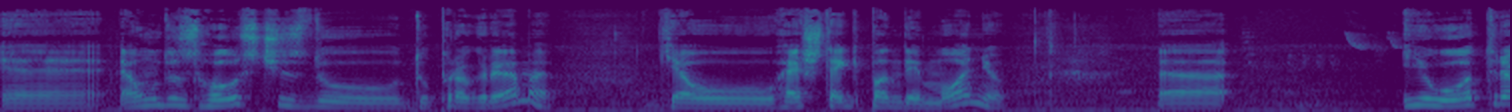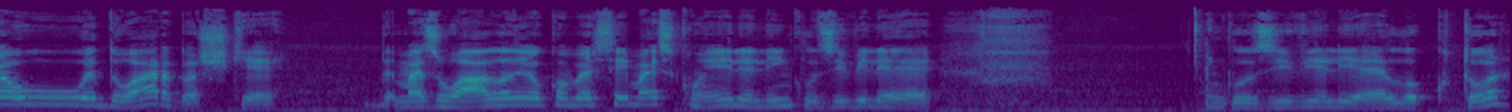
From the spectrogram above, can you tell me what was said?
É, é um dos hosts do, do programa, que é o hashtag Pandemônio. Uh, e o outro é o Eduardo, acho que é. Mas o Alan eu conversei mais com ele ali, inclusive ele é. Inclusive ele é locutor.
